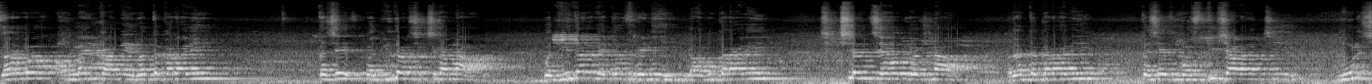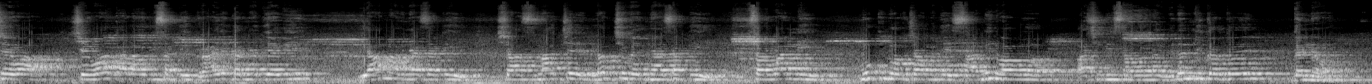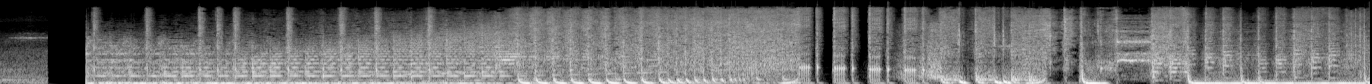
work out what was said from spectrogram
सर्व ऑनलाईन कामे रद्द करावी. तसेच पदवीधर शिक्षकांना पदवीधर वेतन श्रेणी लागू करावी. शिक्षण सेवक योजना रद्द करावी. तसेच वस्ती शाळांची मूळ सेवा सेवा कालावधीसाठी ग्राह्य करण्यात यावी. या मागण्यासाठी शासनाचे लक्ष वेधण्यासाठी सर्वांनी मुख मोर्चामध्ये सामील व्हावं अशी मी सर्वांना विनंती करतोय. धन्यवाद.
